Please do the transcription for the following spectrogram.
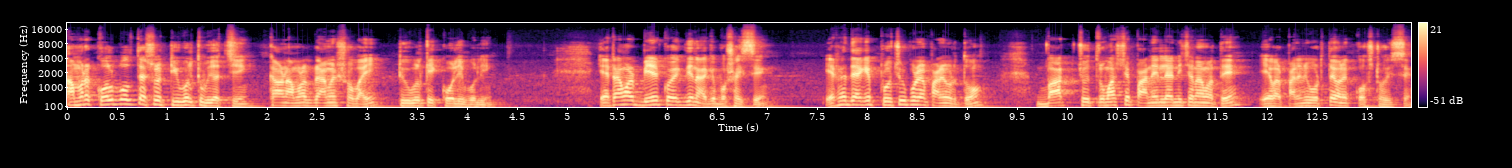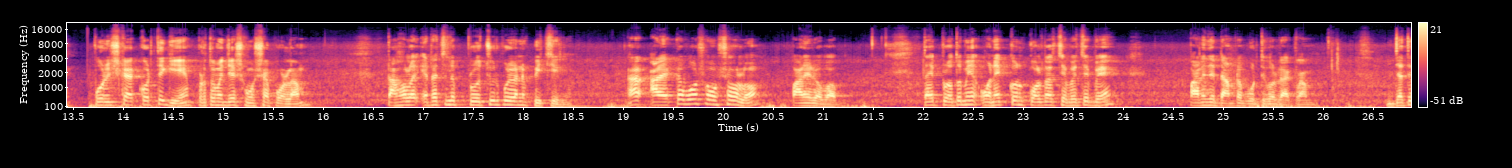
আমরা কল বলতে আসলে টিউবওয়েলকে বোঝাচ্ছি, কারণ আমরা গ্রামের সবাই টিউবওয়েলকে কলই বলি। এটা আমার বিয়ের কয়েকদিন আগে বসাইছে। এটা দিয়ে আগে প্রচুর পরিমাণ পানি উঠতো, বাট চৈত্র মাসে পানি লাইন নিচে নামাতে এবার পানি উঠতে অনেক কষ্ট হয়েছে। পরিষ্কার করতে গিয়ে প্রথমে যে সমস্যা পড়লাম তাহলে এটা ছিল প্রচুর পরিমাণে পিচিল। আর আরেকটা বড় সমস্যা হলো পানির অভাব। তাই প্রথমে অনেকক্ষণ কলটা চেপে চেপে পানিতে ডামটা ভর্তি করে রাখলাম, যাতে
